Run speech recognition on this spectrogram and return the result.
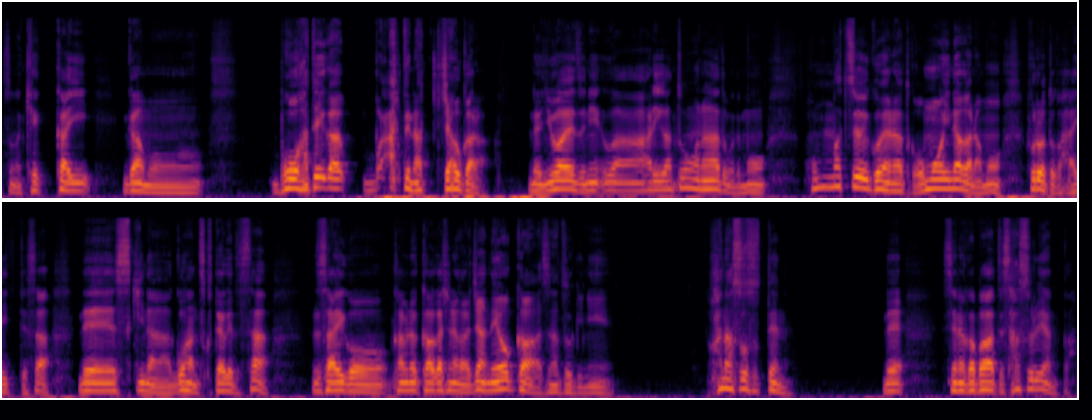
その結界がもう防波堤がバーってなっちゃうから。で言われずにうわーありがとうなと思ってもうほんま強い子やなとか思いながらも風呂とか入ってさで好きなご飯作ってあげてさで最後髪の毛乾かしながらじゃあ寝ようかってなった時に鼻すすってんねん。で背中バーってさするやんか。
